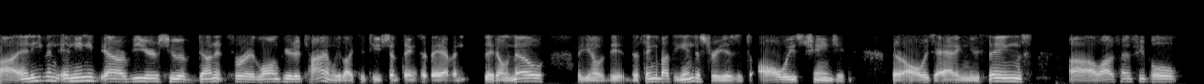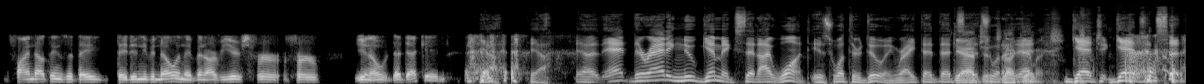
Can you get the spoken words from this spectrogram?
uh, and even and any our viewers who have done it for a long period of time. We like to teach them things that they haven't they don't know. You know, the the thing about the industry is it's always changing. They're always adding new things. Uh, a lot of times people find out things that they they didn't even know, and they've been RVers for for you know a decade. Yeah, yeah. Uh, add, they're adding new gimmicks that I want is what they're doing, right? That that's, Gadgets, that's what not I, gimmicks. gadget gadgets, uh,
